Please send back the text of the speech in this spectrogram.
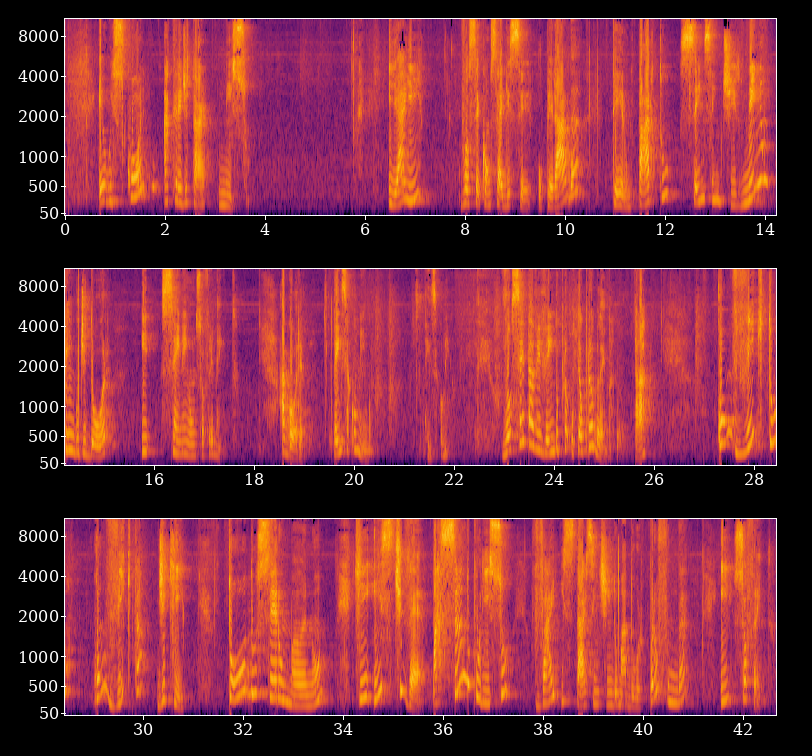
Eu escolho acreditar nisso. E aí você consegue ser operada ter um parto sem sentir nenhum pingo de dor e sem nenhum sofrimento. Agora, pensa comigo. Pensa comigo. Você está vivendo o teu problema, tá? Convicto, convicta de que todo ser humano que estiver passando por isso vai estar sentindo uma dor profunda e sofrendo.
